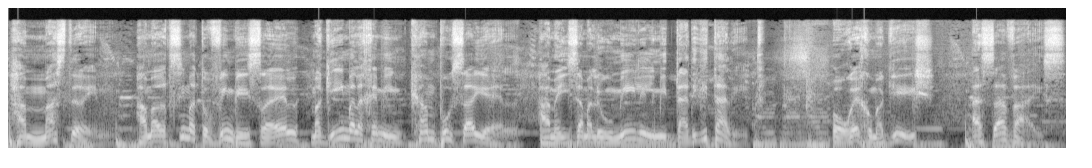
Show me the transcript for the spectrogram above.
המאסטרים, המרצים הטובים בישראל, מגיעים אליכם עם קמפוס אייל, המיזם הלאומי ללמידה דיגיטלית. עורך ומגיש, אסף וייס.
